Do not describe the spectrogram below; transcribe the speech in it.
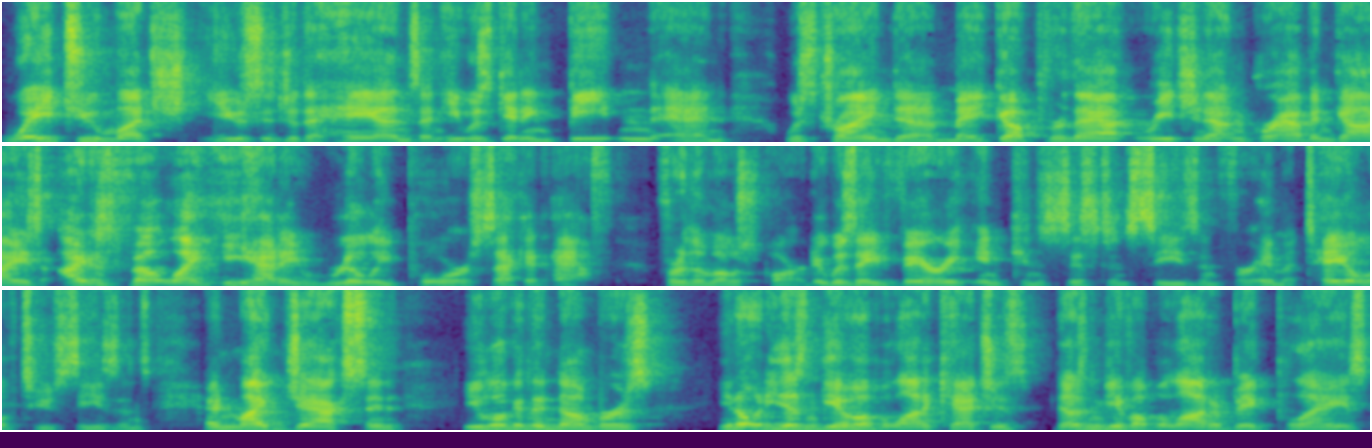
way too much usage of the hands and he was getting beaten and was trying to make up for that, reaching out and grabbing guys. I just felt like he had a really poor second half for the most part. It was a very inconsistent season for him, a tale of two seasons. And Mike Jackson, you look at the numbers, you know what? He doesn't give up a lot of catches, doesn't give up a lot of big plays,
